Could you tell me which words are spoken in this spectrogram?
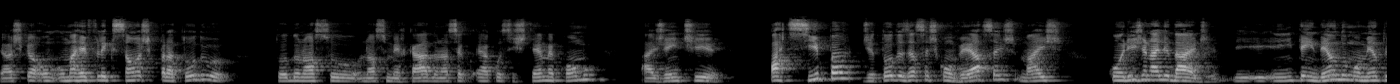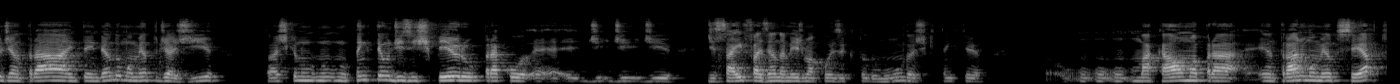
eu acho que é uma reflexão, acho que para todo todo o nosso nosso mercado, nosso ecossistema é como a gente participa de todas essas conversas, mas com originalidade e, e entendendo o momento de entrar, entendendo o momento de agir. Então acho que não, não, não tem que ter um desespero para é, é, de, de, de, de sair fazendo a mesma coisa que todo mundo. Acho que tem que ter uma calma para entrar no momento certo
